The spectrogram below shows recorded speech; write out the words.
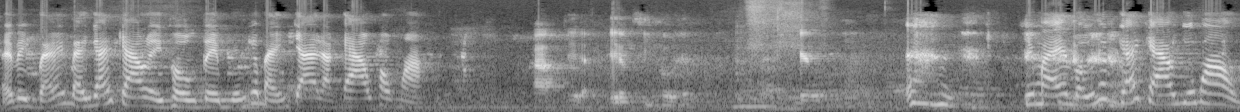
Tại vì bạn bạn gái cao thì thường tìm những cái bạn trai là cao không à à thế là em xin lỗi em. Nhưng mà em vẫn thích gái cao chứ đúng không?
